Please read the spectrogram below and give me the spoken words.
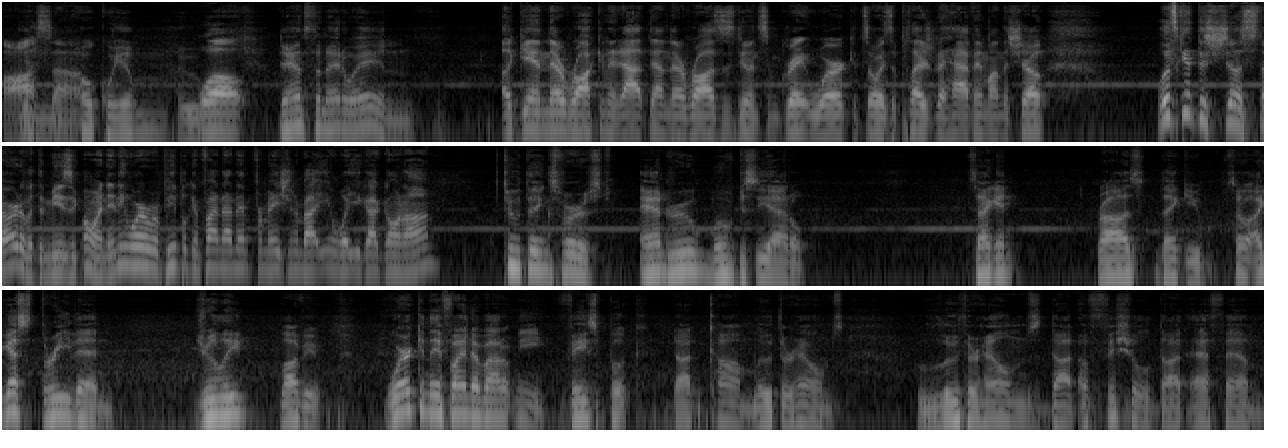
Awesome. Hoquiam who well, danced the night away. And again, they're rocking it out down there. Roz is doing some great work. It's always a pleasure to have him on the show. Let's get this show started with the music going. Anywhere where people can find out information about you and what you got going on? two things first Andrew moved to Seattle. Second, Roz, thank you. So I guess three then. Julie, love you. Where can they find out about me? Facebook.com, Luther Helms. LutherHelms.official.fm.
